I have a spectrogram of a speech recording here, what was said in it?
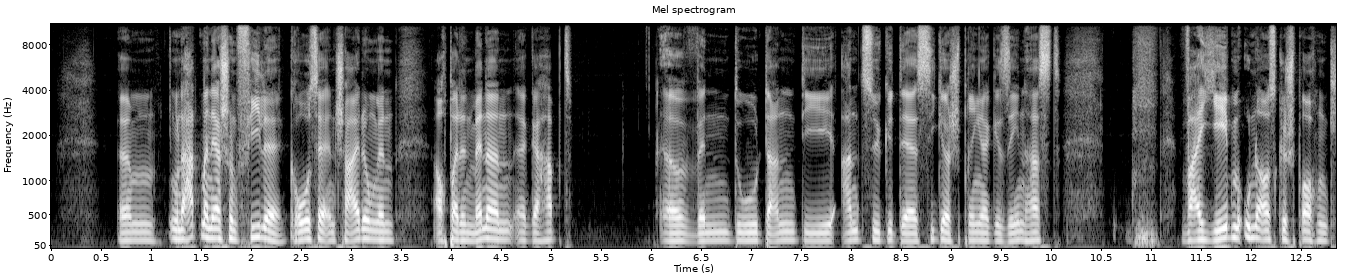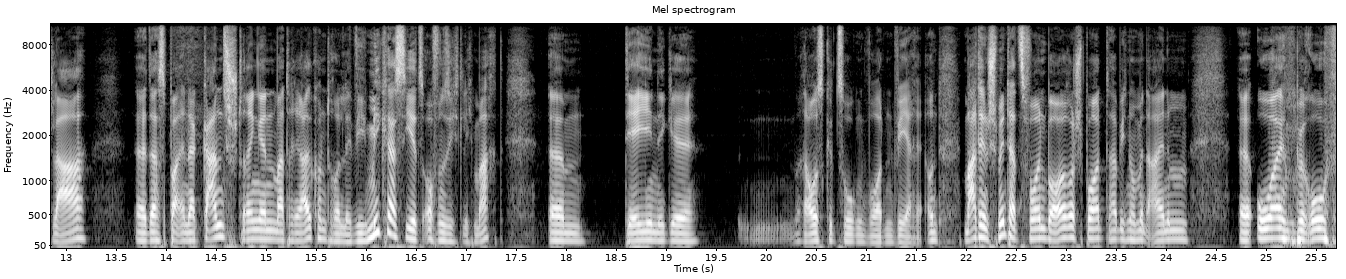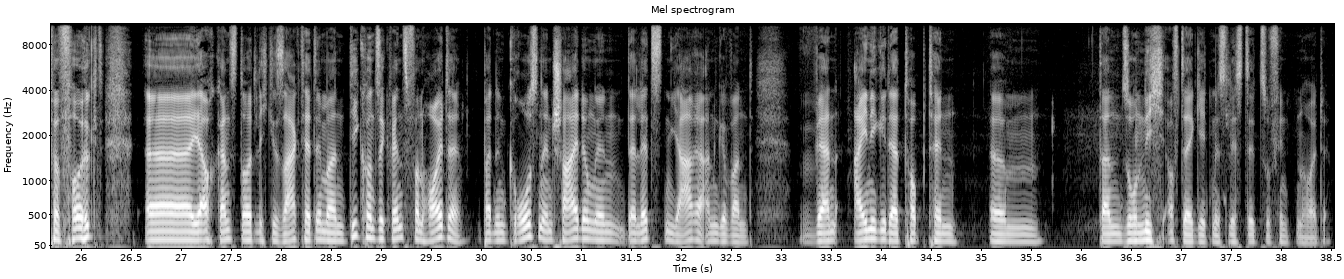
Ähm, und da hat man ja schon viele große Entscheidungen, auch bei den Männern äh, gehabt. Äh, wenn du dann die Anzüge der Siegerspringer gesehen hast, war jedem unausgesprochen klar, äh, dass bei einer ganz strengen Materialkontrolle, wie Mika sie jetzt offensichtlich macht, ähm, derjenige rausgezogen worden wäre. Und Martin Schmidt hat es vorhin bei Eurosport, habe ich noch mit einem äh, Ohr im Büro verfolgt, äh, ja auch ganz deutlich gesagt, hätte man die Konsequenz von heute bei den großen Entscheidungen der letzten Jahre angewandt, wären einige der Top Ten ähm, dann so nicht auf der Ergebnisliste zu finden heute.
